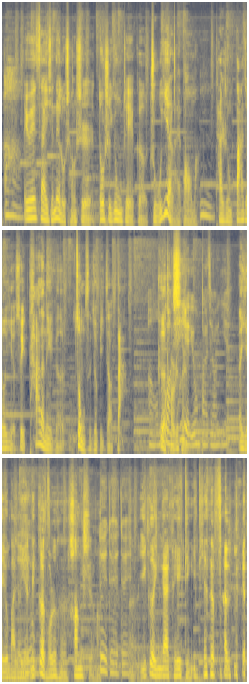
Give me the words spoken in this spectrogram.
啊，因为在一些内陆城市都是用这个竹叶来包嘛，嗯，它是用芭蕉叶，所以它的那个粽子就比较大，哦，个头就很也用芭蕉叶，呃，也用芭蕉叶，那个头就很夯实哈，对对对，一个应该可以顶一天的饭量，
